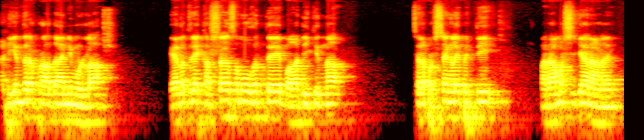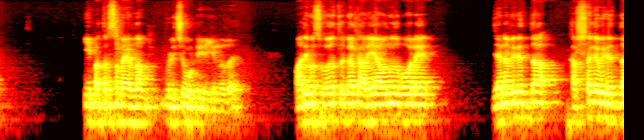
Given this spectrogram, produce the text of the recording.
അടിയന്തര പ്രാധാന്യമുള്ള കേരളത്തിലെ കർഷക സമൂഹത്തെ ബാധിക്കുന്ന ചില പ്രശ്നങ്ങളെ പറ്റി പരാമർശിക്കാനാണ് ഈ പത്രസമ്മേളനം വിളിച്ചു കൂട്ടിയിരിക്കുന്നത് മാധ്യമ സുഹൃത്തുക്കൾക്ക് അറിയാവുന്നതുപോലെ ജനവിരുദ്ധ കർഷക വിരുദ്ധ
